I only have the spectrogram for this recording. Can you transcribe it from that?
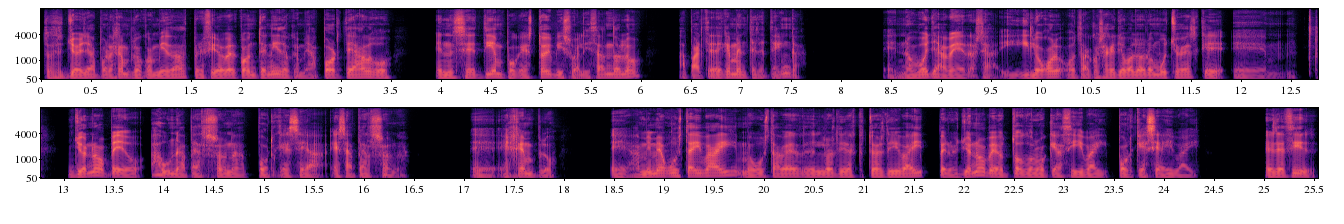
Entonces yo ya, por ejemplo, con mi edad, prefiero ver contenido que me aporte algo en ese tiempo que estoy visualizándolo, aparte de que me entretenga. Eh, no voy a ver, o sea, y, luego otra cosa que yo valoro mucho es que em, yo no veo a una persona porque sea esa persona. Eh, ejemplo, eh, a mí me gusta Ibai, me gusta ver los directos de Ibai, pero yo no veo todo lo que hace Ibai porque sea Ibai. Es decir,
